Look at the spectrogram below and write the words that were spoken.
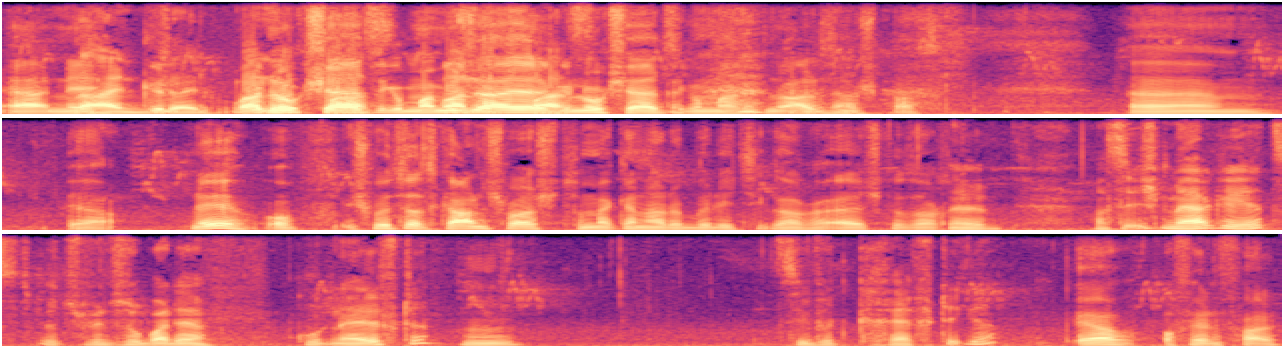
Ja, nee, Nein, Michael, war genug Scherze gemacht. War Michael, Spaß. genug Scherze gemacht, nur alles nur Spaß. Ähm, ja, nee, ob, ich wüsste jetzt gar nicht, was ich zu meckern hatte über die Zigarre, ehrlich gesagt. Ne? Was ich merke jetzt, ich bin so bei der guten Hälfte. Mhm. Sie wird kräftiger. Ja, auf jeden Fall.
